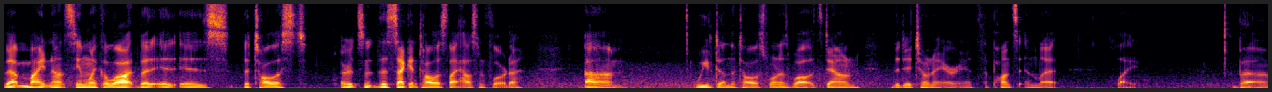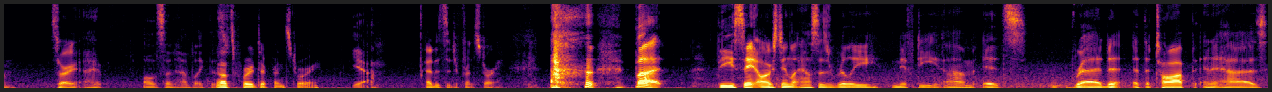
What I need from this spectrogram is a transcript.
that might not seem like a lot, but it is the tallest, or it's the second tallest lighthouse in Florida. Um, we've done the tallest one as well. It's down the Daytona area. It's the Ponce Inlet light. But um, sorry, I all of a sudden have like this. That's for a different story. Yeah, that is a different story. but the St. Augustine Lighthouse is really nifty. Um, it's red at the top and it has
